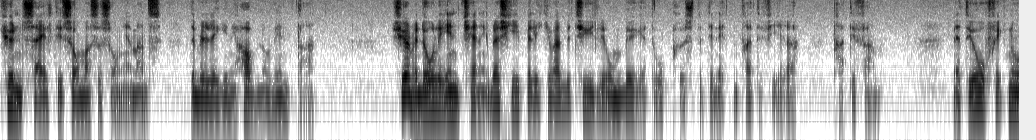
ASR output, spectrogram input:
kun seilte i sommersesongen, mens det ble liggende i havn om vinteren. Sjøl med dårlig inntjening ble skipet likevel betydelig ombygget og opprustet i 1934-35. Meteor fikk nå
